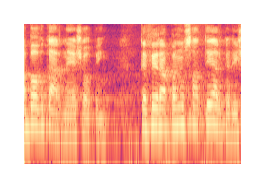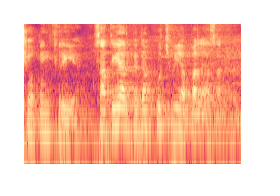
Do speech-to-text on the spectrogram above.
ਅਬਵ ਕਰਦੇ ਹਾਂ ਸ਼ਾਪਿੰਗ ਤੇ ਫਿਰ ਆਪਾਂ ਨੂੰ 7000 ਰੁਪਏ ਦੀ ਸ਼ਾਪਿੰਗ ਫ੍ਰੀ ਹੈ। 7000 ਰੁਪਏ ਦਾ ਕੁਝ ਵੀ ਆਪਾਂ ਲੈ ਸਕਦੇ ਹਾਂ।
